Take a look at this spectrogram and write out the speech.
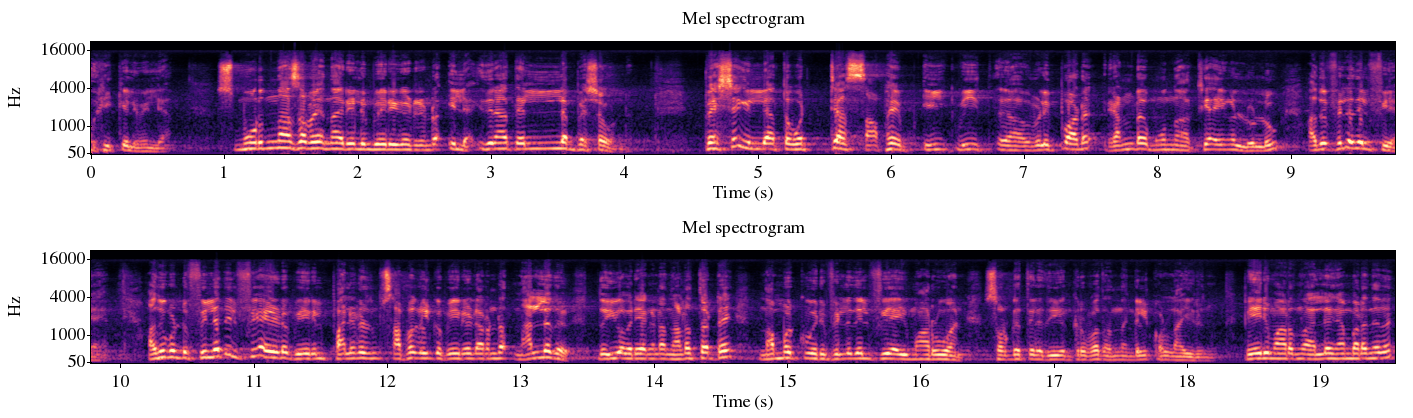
ഒരിക്കലുമില്ല. സ്മുർണ സഭ എന്നാരെങ്കിലും പേര് കേട്ടിട്ടുണ്ടോ? ഇല്ല ഇതിനകത്തെല്ലാം പെശമുണ്ട് പെശയില്ലാത്ത ഒറ്റ സഭ ഈ വെളിപ്പാട് രണ്ട് മൂന്ന് അധ്യായങ്ങളിലുള്ളൂ. അത് ഫിലദൽഫിയ അതുകൊണ്ട് ഫിലദൽഫിയയുടെ പേരിൽ പലരും സഭകൾക്ക് പേരിടാറുണ്ട്. നല്ലത് ദൈവം അവരെ അങ്ങനെ നടത്തട്ടെ. നമുക്ക് ഒരു ഫിലദൽഫിയായി മാറുവാൻ സ്വർഗത്തിലെ ദൈവം കൃപ തന്നെങ്കിൽ കൊള്ളായിരുന്നു. പേര് മാറുന്നതല്ല ഞാൻ പറഞ്ഞത്.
